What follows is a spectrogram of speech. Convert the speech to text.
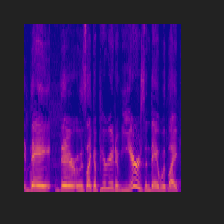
they there it was like a period of years and they would like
